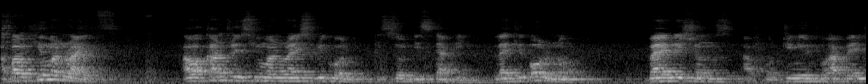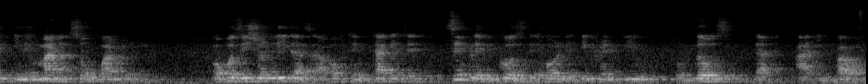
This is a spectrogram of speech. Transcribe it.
About human rights, our country's human rights record is so disturbing. Like you all know, violations have continued to happen in a manner so wanton. Opposition leaders are often targeted simply because they hold a different view from those that are in power.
